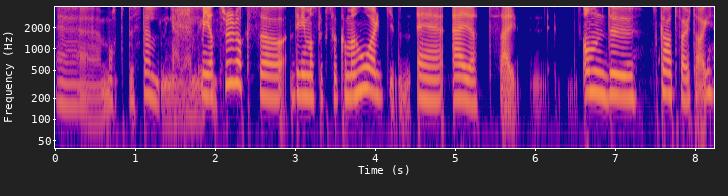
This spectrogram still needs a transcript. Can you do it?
eh, måttbeställningar. Liksom. Men jag tror också, det vi måste också komma ihåg eh, är ju att här, om du ska ha ett företag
